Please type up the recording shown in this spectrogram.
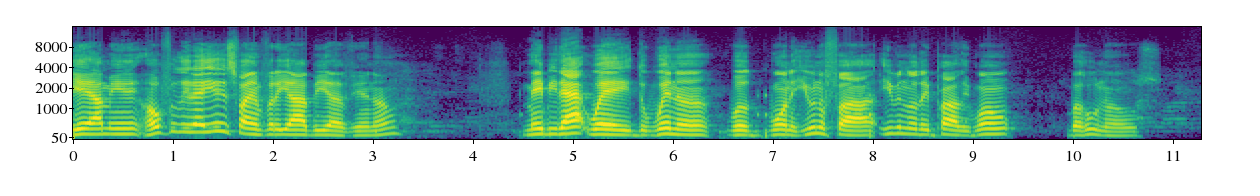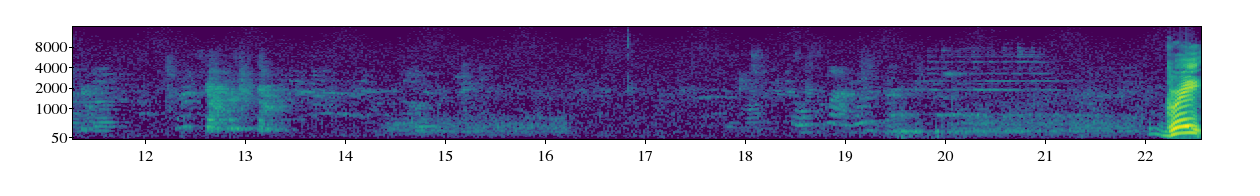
Yeah, I mean, hopefully they is fighting for the IBF, you know? Maybe that way the winner will want to unify, even though they probably won't, but who knows? Great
